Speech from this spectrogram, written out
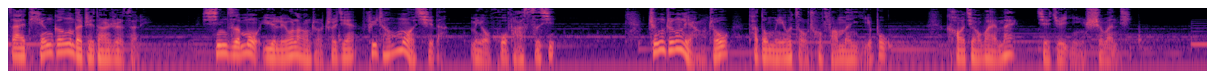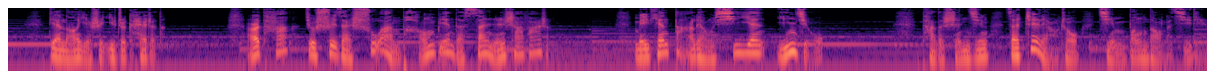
在停更的这段日子里，新字幕与流浪者之间非常默契的没有互发私信，整整两周他都没有走出房门一步，靠叫外卖解决饮食问题，电脑也是一直开着的，而他就睡在书案旁边的三人沙发上，每天大量吸烟饮酒。他的神经在这两周紧绷到了极点，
